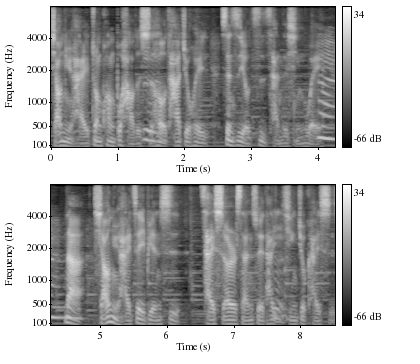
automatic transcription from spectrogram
小女孩状况不好的时候，她就会甚至有自残的行为。嗯，那小女孩这边是才十二三岁，她已经就开始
